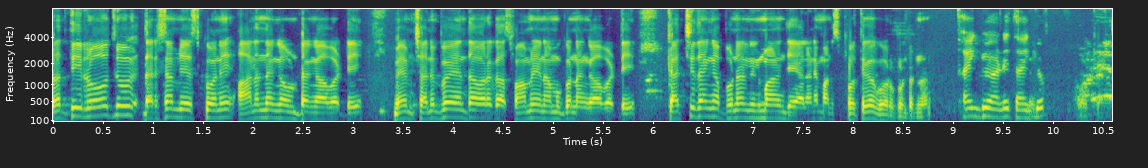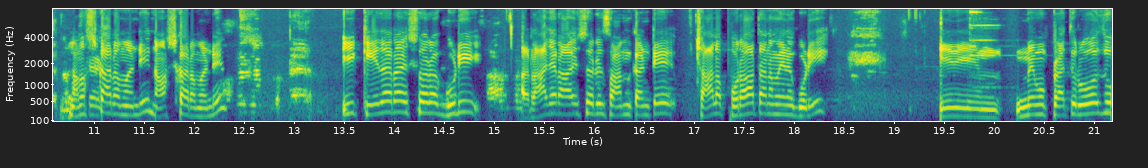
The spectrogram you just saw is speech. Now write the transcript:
ప్రతిరోజు దర్శనం చేసుకొని ఆనందంగా ఉంటాం కాబట్టి మేము చనిపోయేంత వరకు ఆ స్వామిని నమ్ముకున్నాం కాబట్టి ఖచ్చితంగా పునర్నిర్మాణం చేయాలని మనస్ఫూర్తిగా కోరుకుంటున్నాను. థ్యాంక్ యూ అండి థ్యాంక్ యూ నమస్కారం అండి నమస్కారం అండి ఈ కేదారేశ్వర గుడి రాజరాజేశ్వరి స్వామి కంటే చాలా పురాతనమైన గుడి. ఇది మేము ప్రతిరోజు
